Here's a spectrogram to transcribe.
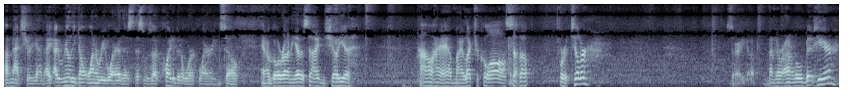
I'm not sure yet. I, I really don't want to rewire this. This was uh, quite a bit of work wiring. So, and I'll go around the other side and show you how I have my electrical all set up for a tiller. Sorry, got to bend around a little bit here.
